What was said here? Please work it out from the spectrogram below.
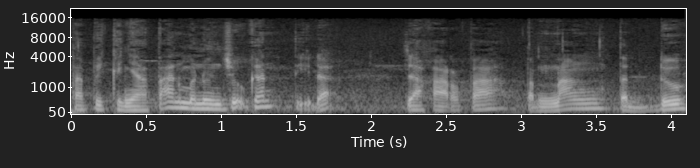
tapi kenyataan menunjukkan tidak. Jakarta tenang, teduh,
